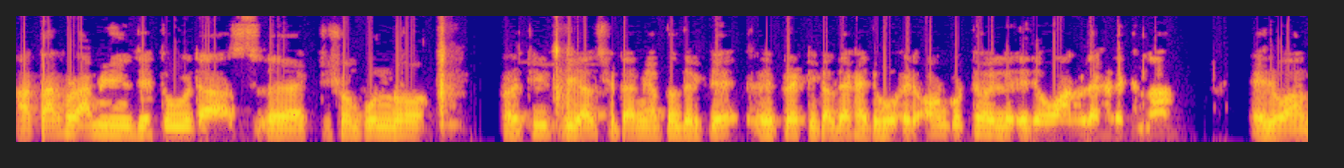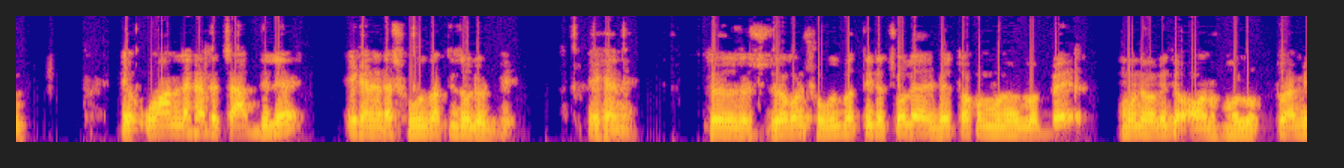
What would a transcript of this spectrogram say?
আর তারপরে আমি যেহেতু এটা একটি সম্পূর্ণ টিউটোরিয়াল সেটা আমি আপনাদেরকে প্র্যাকটিক্যাল দেখাই দেবো। এটা অন করতে হলে এই যে ওয়ান লেখা দেখেন না? এই যে ওয়ান এই ওয়ান লেখাতে চাপ দিলে এখানে একটা সবুজ বাতি জ্বলে উঠবে, এখানে। যখন সবুজ বাতিটা চলে আসবে, তখন মনে হবে মনে হবে যে অন হলো। তো আমি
